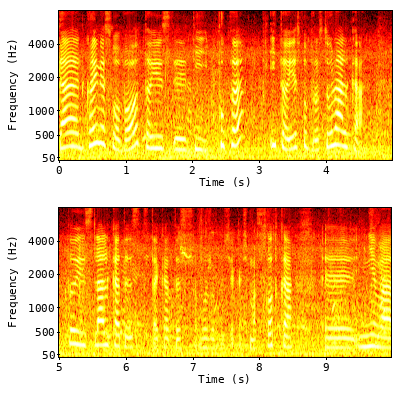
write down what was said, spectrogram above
Da, kolejne słowo to jest die Puppe i to jest po prostu lalka. To jest lalka, to jest taka też, może być jakaś maskotka. E, Nie ma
